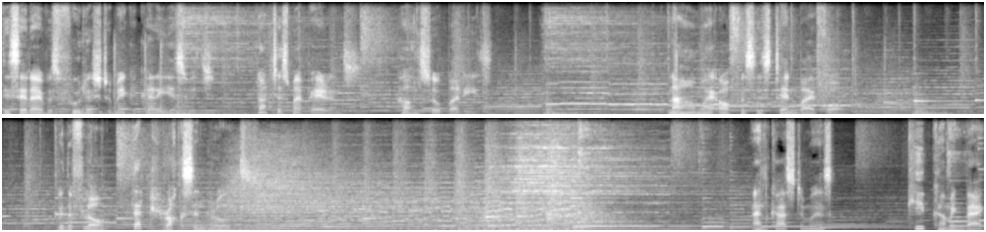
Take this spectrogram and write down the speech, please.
They said I was foolish to make a career switch. Not just my parents, also buddies. Now my office is 10 by 4. With a floor that rocks and rolls. And customers keep coming back.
